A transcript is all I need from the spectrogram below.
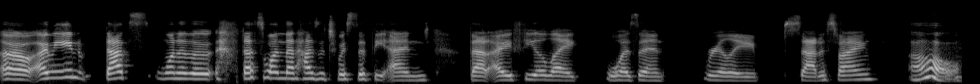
Oh, I mean, that's one of the that's one that has a twist at the end that I feel like wasn't really satisfying. Oh,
